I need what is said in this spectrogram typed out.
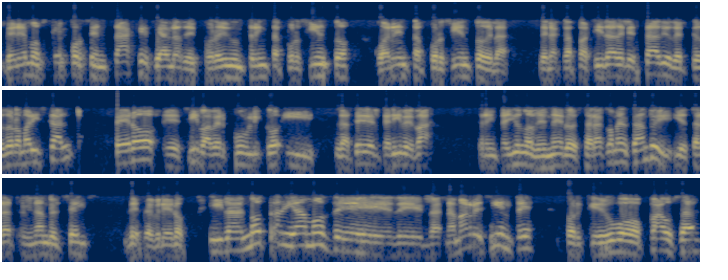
veremos qué porcentaje, se habla de por ahí un 30%, 40% de la, de la capacidad del estadio del Teodoro Mariscal, pero eh, sí va a haber público y la Serie del Caribe va. 31 de enero estará comenzando y, estará terminando el 6 de febrero. Y la nota, digamos, de, de la, la más reciente porque hubo pausa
